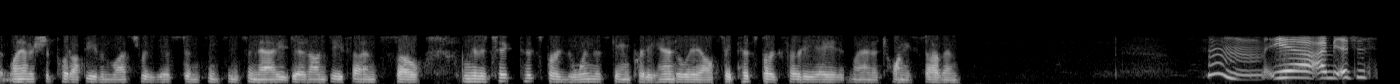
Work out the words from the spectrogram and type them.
Atlanta should put up even less resistance than Cincinnati did on defense. So I'm going to take Pittsburgh to win this game pretty handily. I'll say Pittsburgh 38, Atlanta 27. Hmm. Yeah. I mean, it just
